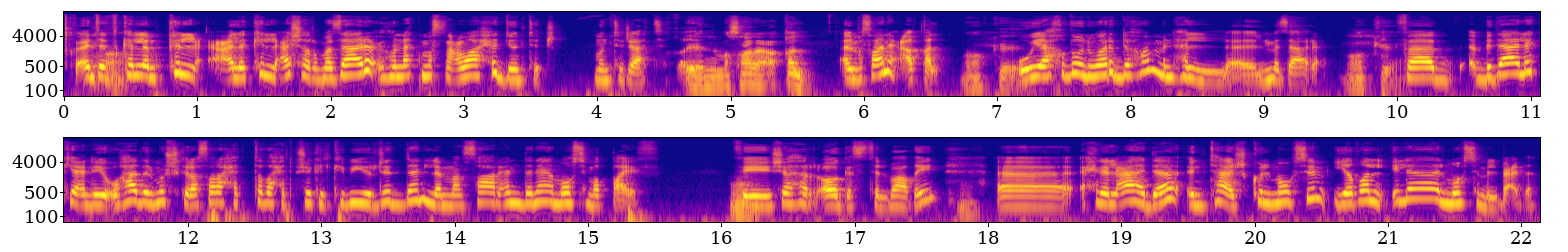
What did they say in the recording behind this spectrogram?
فأنت آه. تتكلم كل على كل عشر مزارع هناك مصنع واحد ينتج منتجات. يعني المصانع أقل. المصانع أقل. okay. وياخذون وردهم من هالمزارع okay. فبذلك يعني وهذه المشكلة صراحة اتضحت بشكل كبير جدا لما صار عندنا موسم الطايف. في شهر August الماضي. آه، إحنا العادة إنتاج كل موسم يظل إلى الموسم اللي بعده.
